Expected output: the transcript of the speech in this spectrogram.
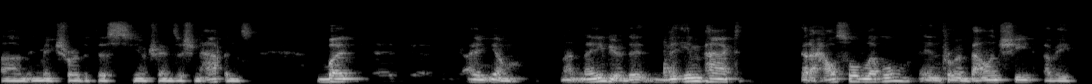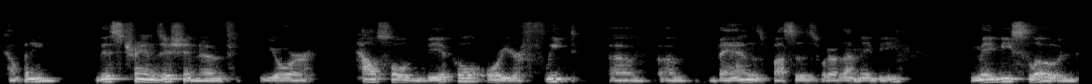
um, and make sure that this, you know, transition happens. But I, you know, not naive here, the, the impact at a household level and from a balance sheet of a company, this transition of your household vehicle or your fleet of, of vans, buses, whatever that may be, may be slowed,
